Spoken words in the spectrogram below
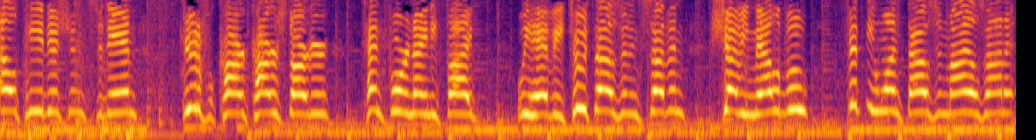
LT Edition sedan, beautiful car, car starter, 10495. We have a 2007 Chevy Malibu, 51,000 miles on it.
